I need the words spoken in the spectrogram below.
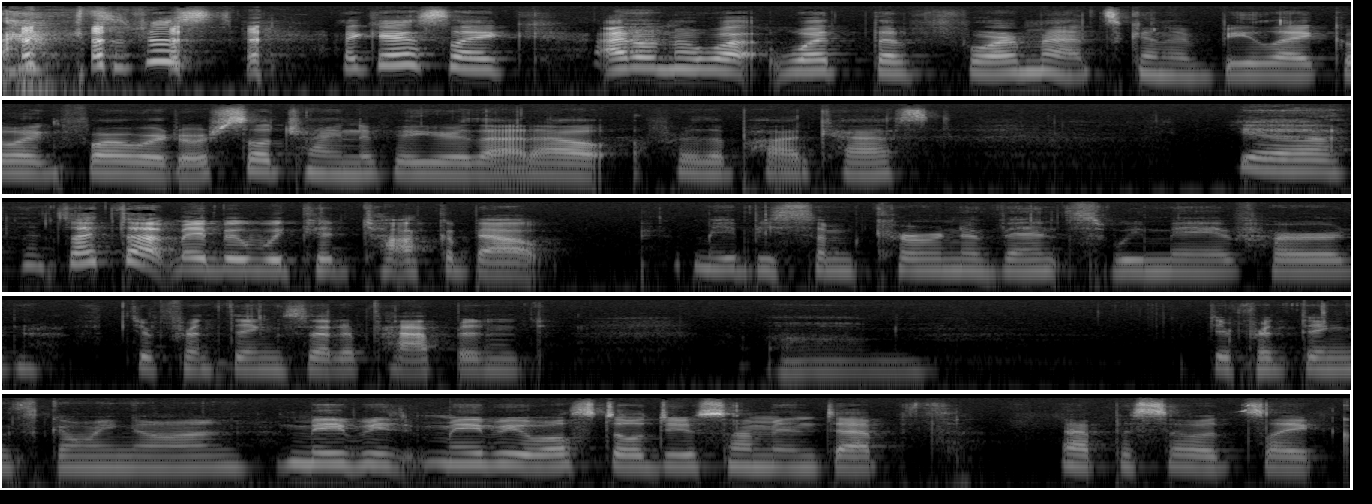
it's just I guess like I don't know what what the format's going to be like going forward. We're still trying to figure that out for the podcast. yeah. I thought maybe we could talk about maybe some current events we may have heard, different things that have happened, um, different things going on. Maybe maybe we'll still do some in-depth episodes like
